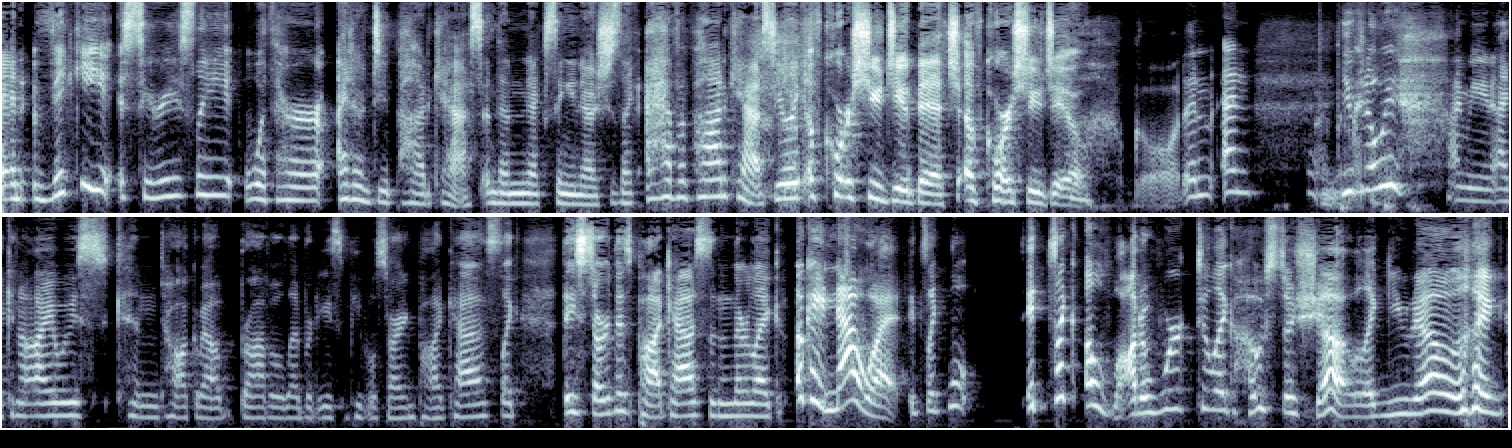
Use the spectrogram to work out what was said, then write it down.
And Vicki, seriously, with her, I don't do podcasts. And then the next thing you know, she's like, I have a podcast. You're like, Of course you do, bitch. Of course you do. Oh, god. And and you can always I mean, I can I always can talk about Bravo celebrities and people starting podcasts. Like they start this podcast and then they're like, "Okay, now what?" It's like, "Well, it's like a lot of work to like host a show. Like, you know, like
